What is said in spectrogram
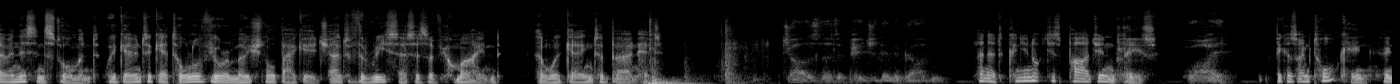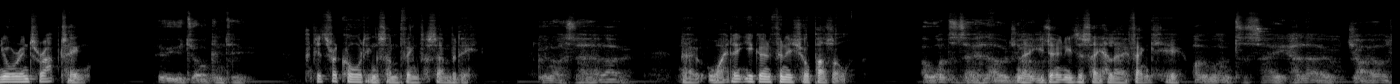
So, in this instalment, we're going to get all of your emotional baggage out of the recesses of your mind and we're going to burn it. Charles, there's a pigeon in the garden. Leonard, can you not just barge in, please? Why? Because I'm talking and you're interrupting. Who are you talking to? I'm just recording something for somebody. Can I say hello? No, why don't you go and finish your puzzle? I want to say hello, Giles. No, you don't need to say hello, thank you. I want to say hello, Giles.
